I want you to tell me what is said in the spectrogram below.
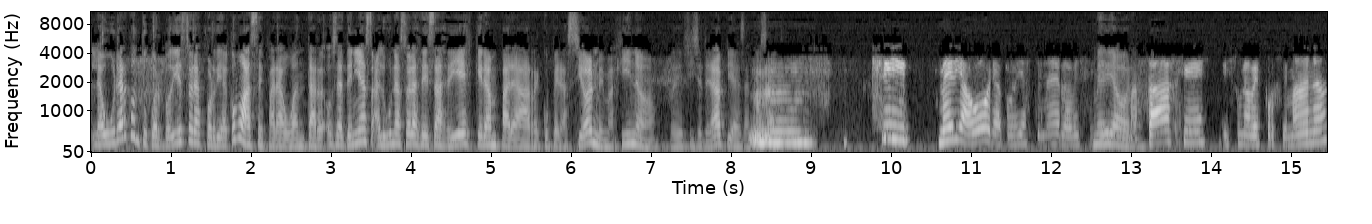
laburar con tu cuerpo 10 horas por día, ¿cómo haces para aguantar? O sea, ¿tenías algunas horas de esas 10 que eran para recuperación, me imagino? De fisioterapia, esas cosas. Mm, Sí, media hora podías tener, a veces media hora. masaje, es una vez por semana.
